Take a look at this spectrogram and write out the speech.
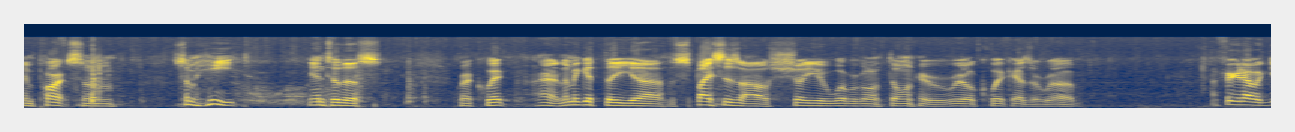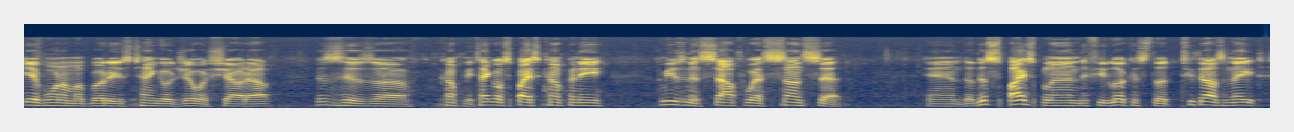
impart some some heat into this right quick. All right, let me get the uh, the spices. I'll show you what we're going to throw in here real quick as a rub. I figured I would give one of my buddies, Tango Joe, a shout out. This is his uh, company, Tango Spice Company. I'm using his Southwest Sunset. And uh, this spice blend, if you look, it's the 2008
